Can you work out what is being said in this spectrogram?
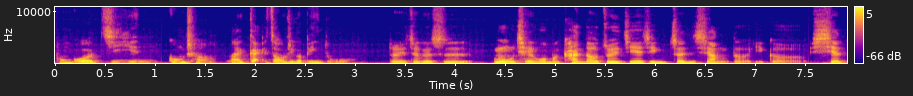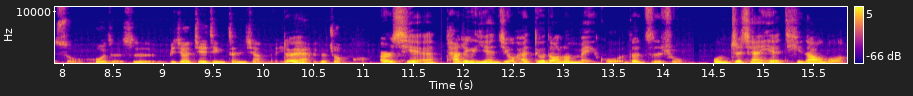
通过基因工程来改造这个病毒。对，这个是目前我们看到最接近真相的一个线索，或者是比较接近真相的一个一个状况。而且他这个研究还得到了美国的资助。我们之前也提到过，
